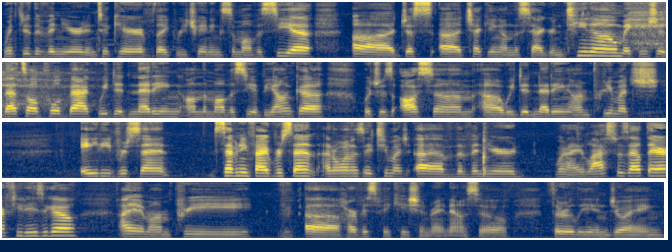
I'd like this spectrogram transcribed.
went through the vineyard and took care of like retraining some Malvasia, uh, just uh, checking on the Sagrantino, making sure that's all pulled back. We did netting on the Malvasia Bianca, which was awesome. Uh, we did netting on pretty much eighty percent, seventy five percent. I don't want to say too much of the vineyard when I last was out there a few days ago. I am on pre uh, harvest vacation right now, so thoroughly enjoying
